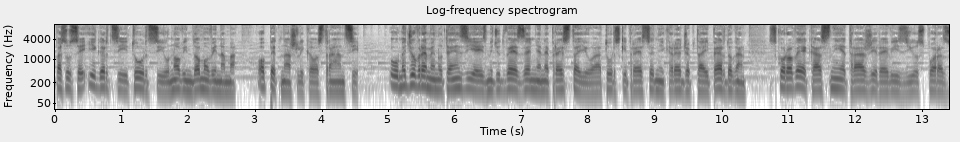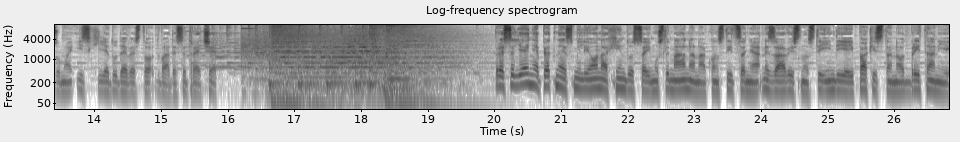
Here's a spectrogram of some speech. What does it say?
pa su se i Grci i Turci u novim domovinama opet našli kao stranci. U međuvremenu tenzije između dve zemlje ne prestaju, a turski predsjednik Recep Tayyip Erdogan skoro ve kasnije traži reviziju sporazuma iz 1923. Preseljenje 15 miliona hindusa i muslimana nakon sticanja nezavisnosti Indije i Pakistana od Britanije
